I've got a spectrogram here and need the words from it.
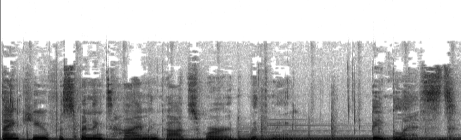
Thank you for spending time in God's Word with me. Be blessed.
